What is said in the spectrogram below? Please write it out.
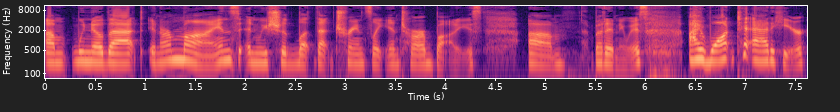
Um, we know that in our minds, and we should let that translate into our bodies. Um, but anyways, I want to add here,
